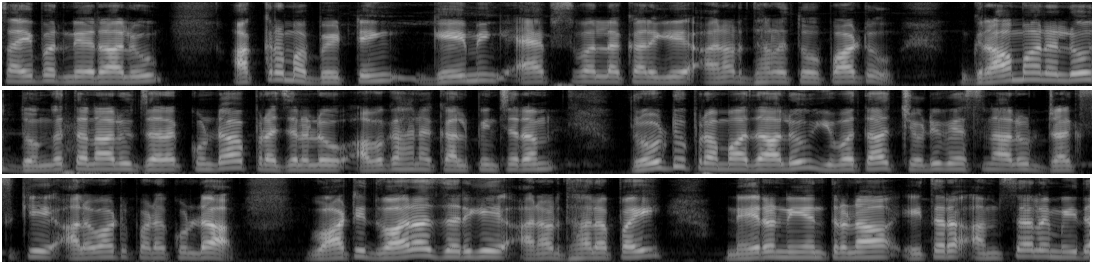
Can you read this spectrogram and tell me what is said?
సైబర్ నేరాలు అక్రమ బెట్టింగ్ గేమింగ్ యాప్స్ వల్ల కలిగే అనర్థాలతో పాటు గ్రామాలలో దొంగతనాలు జరగకుండా ప్రజలలో అవగాహన కల్పించడం రోడ్డు ప్రమాదాలు యువత చెడు వ్యసనాలు డ్రగ్స్కి అలవాటు పడకుండా వాటి ద్వారా జరిగే అనర్థాలపై నేర నియంత్రణ ఇతర అంశాల మీద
